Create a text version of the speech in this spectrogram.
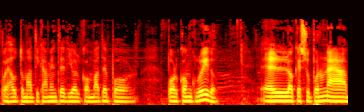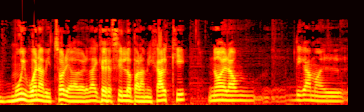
pues automáticamente dio el combate por, por concluido. Eh, lo que supone una muy buena victoria, la verdad, hay que decirlo para Mihalki. No era un, digamos, el,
